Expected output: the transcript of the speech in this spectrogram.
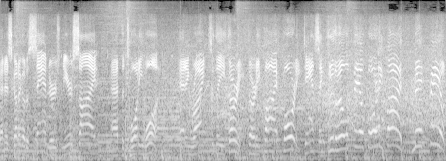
and it's going to go to Sanders near side at the 21 heading right to the 30, 35, 40, dancing through the middle of the field, 45, midfield.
